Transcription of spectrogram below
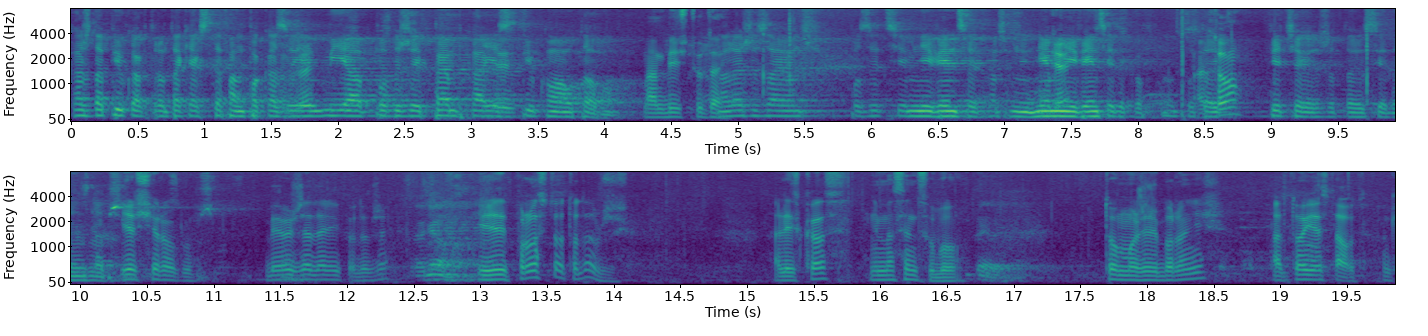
Każda piłka, którą tak jak Stefan pokazuje, Dobrze. mija powyżej pępka, jest piłką autową. Mam być tutaj. Należy zająć pozycję mniej więcej, znaczy nie nie mniej więcej, tylko no tutaj A to? wiecie, że to jest jeden z lepszych. Jest w środku. Byłeś za daleko, dobrze? Jeżeli prosto, to dobrze. Ale skos nie ma sensu, bo to możesz bronić, a to jest out, ok?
